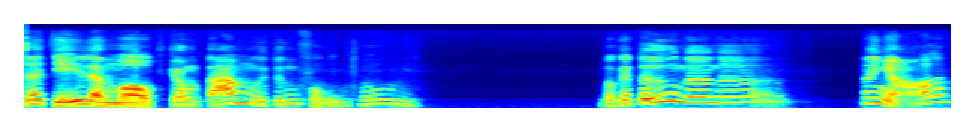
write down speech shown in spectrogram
Nó chỉ là một trong 80 tướng phụ thôi. Và cái tướng nó nó nó nhỏ lắm.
